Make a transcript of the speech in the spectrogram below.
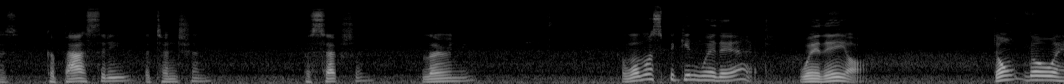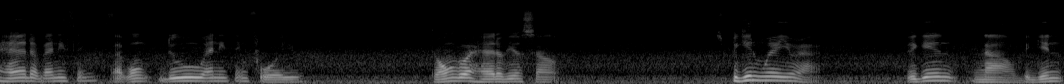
As capacity, attention, perception, learning. And one must begin where they're at, where they are. Don't go ahead of anything that won't do anything for you. Don't go ahead of yourself. Just begin where you're at. Begin now. Begin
